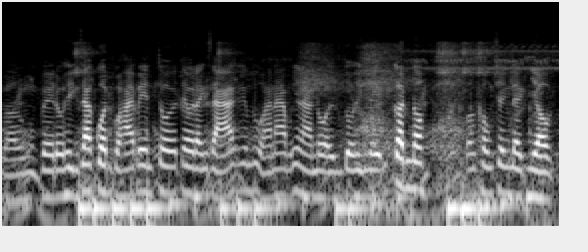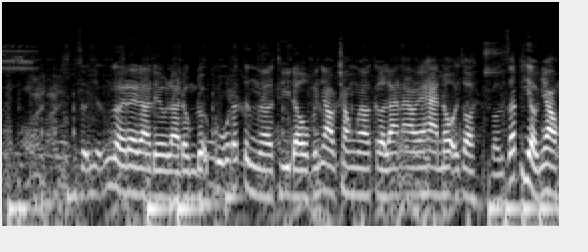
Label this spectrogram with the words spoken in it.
Vâng, về đội hình ra quân của hai bên tôi theo đánh giá game thủ Hà Nam cũng như Hà Nội đội hình đấy cũng cân thôi. Vâng, không chênh lệch nhiều. Giữa những người đây là đều là đồng đội cũ đã từng ờ, thi đấu với nhau trong ờ, cờ lan AOE Hà Nội rồi. Vâng, rất hiểu nhau.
